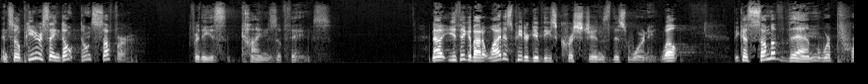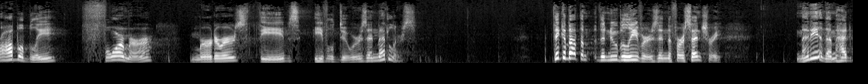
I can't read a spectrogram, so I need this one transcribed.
And so Peter is saying, don't, don't suffer for these kinds of things. Now, you think about it, why does Peter give these Christians this warning? Well, because some of them were probably former murderers, thieves, evildoers, and meddlers. Think about the, the new believers in the first century. Many of them had,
